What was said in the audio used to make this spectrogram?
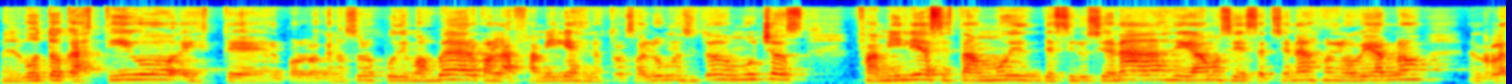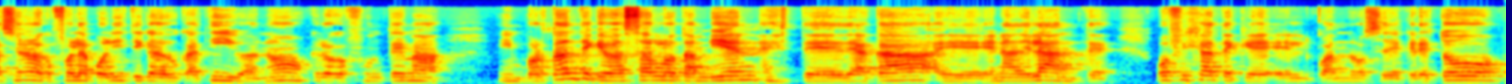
el voto castigo, este, por lo que nosotros pudimos ver con las familias de nuestros alumnos y todo, muchas familias estaban muy desilusionadas, digamos, y decepcionadas con el gobierno en relación a lo que fue la política educativa, ¿no? Creo que fue un tema importante que va a serlo también este, de acá eh, en adelante. Vos fíjate que el, cuando se decretó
